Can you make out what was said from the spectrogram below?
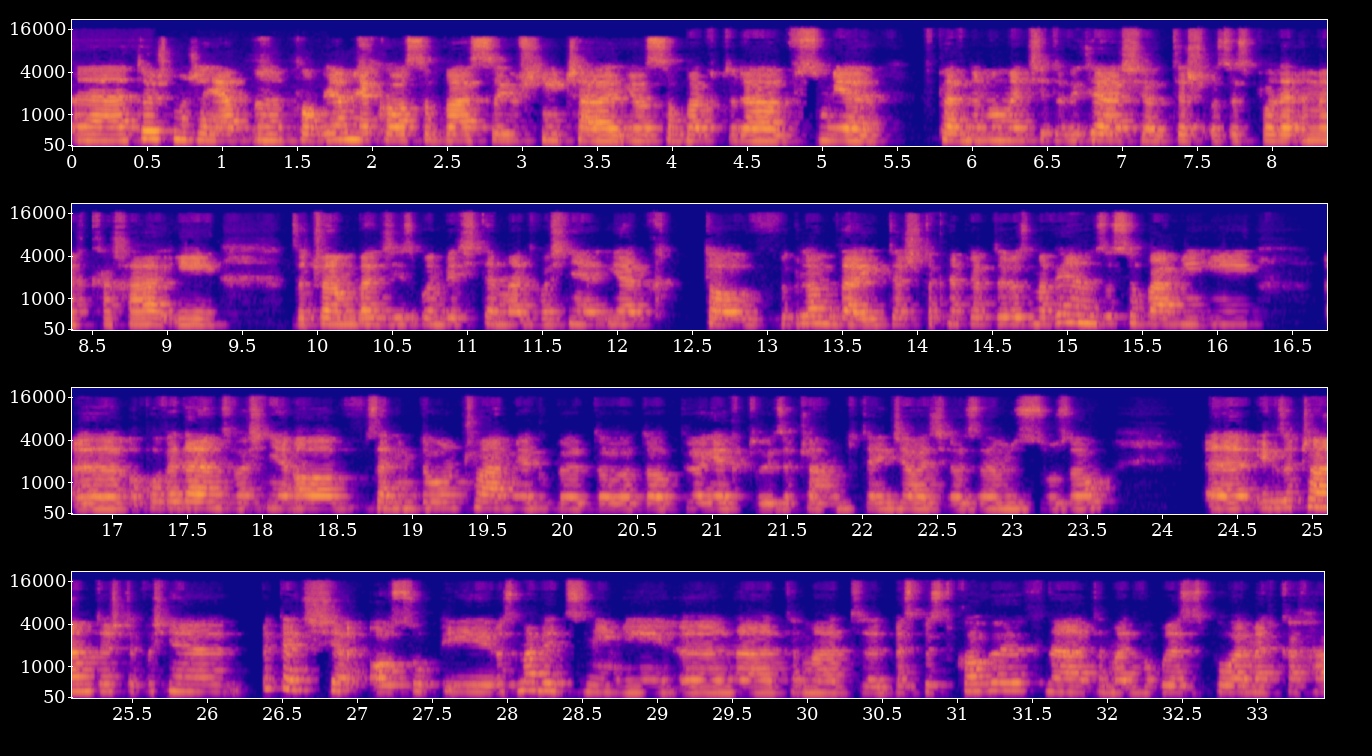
E, to już może ja e, powiem, jako osoba sojusznicza i osoba, która w sumie w pewnym momencie dowiedziała się też o zespole MFKH i zaczęłam bardziej zgłębiać temat właśnie jak to wygląda i też tak naprawdę rozmawiając z osobami i e, opowiadając właśnie o, zanim dołączyłam jakby do, do projektu i zaczęłam tutaj działać razem z Zuzą, jak zaczęłam też tak właśnie pytać się osób i rozmawiać z nimi e, na temat bezpestkowych, na temat w ogóle zespołu MFKH,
